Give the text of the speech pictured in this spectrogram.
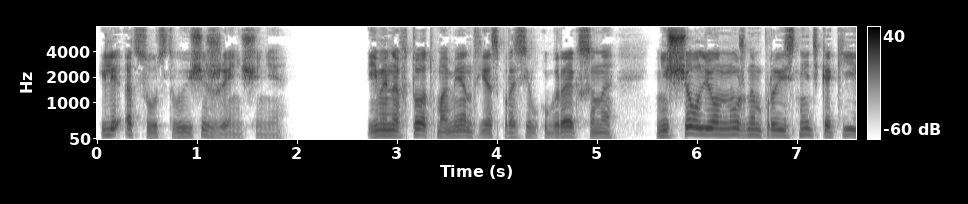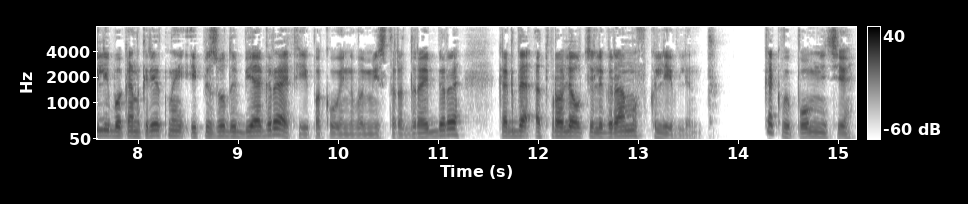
или отсутствующей женщине. Именно в тот момент я спросил у Грексона, не счел ли он нужным прояснить какие-либо конкретные эпизоды биографии покойного мистера Дреббера, когда отправлял телеграмму в Кливленд. Как вы помните,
